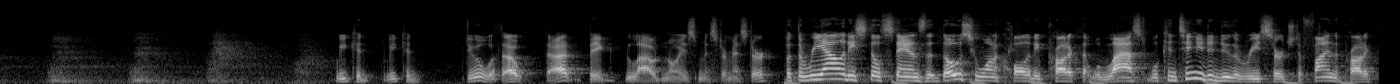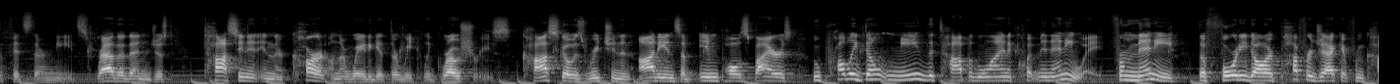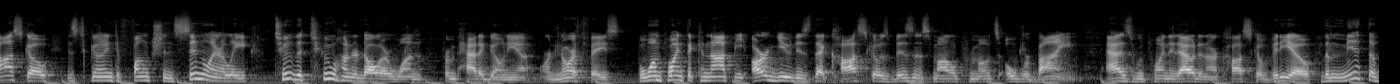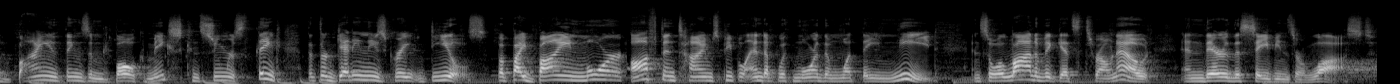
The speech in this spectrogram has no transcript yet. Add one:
We could, we could do without that big loud noise, Mr. Mister. But the reality still stands that those who want a quality product that will last will continue to do the research to find the product that fits their needs, rather than just tossing it in their cart on their way to get their weekly groceries. Costco is reaching an audience of impulse buyers who probably don't need the top of the line equipment anyway. For many, the $40 puffer jacket from Costco is going to function similarly to the $200 one from Patagonia or North Face. But one point that cannot be argued is that Costco's business model promotes overbuying. As we pointed out in our Costco video, the myth of buying things in bulk makes consumers think that they're getting these great deals. But by buying more, oftentimes people end up with more than what they need. And so a lot of it gets thrown out and there the savings are lost.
